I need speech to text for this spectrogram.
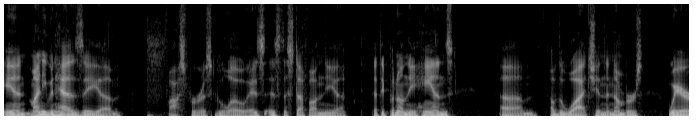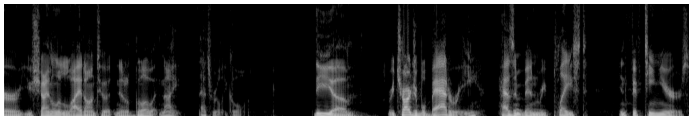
And mine even has a um, phosphorus glow. It's, it's the stuff on the uh, that they put on the hands um, of the watch and the numbers where you shine a little light onto it and it'll glow at night. That's really cool. The um, rechargeable battery hasn't been replaced in 15 years.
